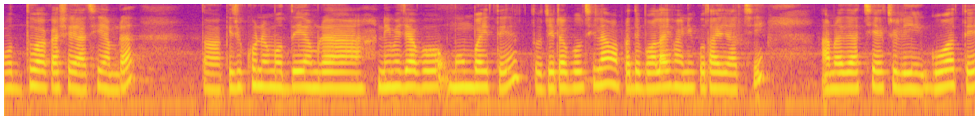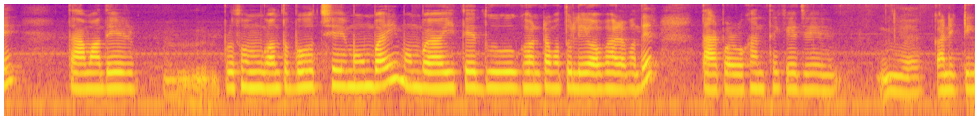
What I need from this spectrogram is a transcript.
মধ্য আকাশে আছি আমরা। তা কিছুক্ষণের মধ্যেই আমরা নেমে যাব মুম্বাইতে। তো যেটা বলছিলাম, আপনাদের বলাই হয়নি কোথায় যাচ্ছি। আমরা যাচ্ছি অ্যাকচুয়ালি গোয়াতে। তা আমাদের প্রথম গন্তব্য হচ্ছে মুম্বাই। মুম্বাইতে দু ঘণ্টা মতো লে ওভার আমাদের। তারপর ওখান থেকে যে কানেক্টিং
